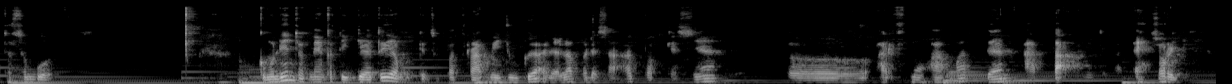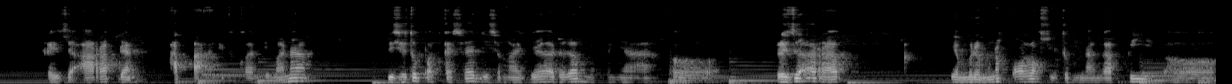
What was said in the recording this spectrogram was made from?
tersebut. Kemudian contoh yang ketiga itu yang mungkin sempat ramai juga adalah pada saat podcastnya uh, Arif Muhammad dan Atta gitu kan. Eh sorry Reza Arab dan Atta gitu kan di mana di situ podcastnya disengaja adalah makanya uh, Reza Arab yang benar-benar polos gitu menanggapi uh,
